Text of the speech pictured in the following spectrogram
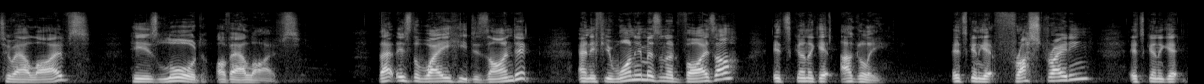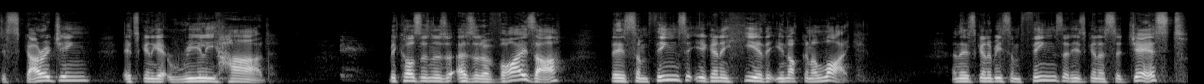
to our lives, He is Lord of our lives. That is the way He designed it. And if you want Him as an advisor, it's going to get ugly. It's going to get frustrating. It's going to get discouraging. It's going to get really hard. Because as, an advisor, there's some things that you're going to hear that you're not going to like. And there's going to be some things that he's going to suggest,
